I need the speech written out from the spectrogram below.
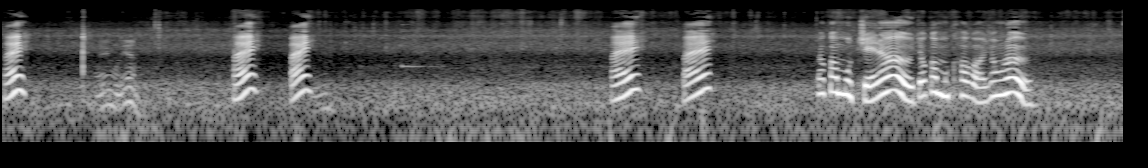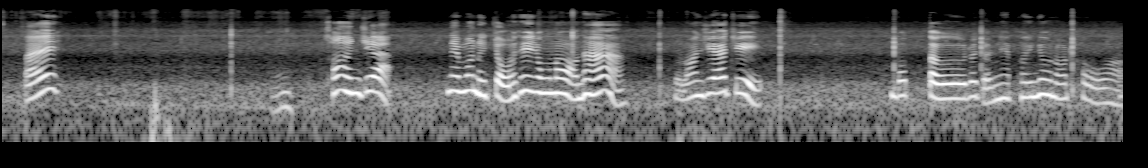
bay bay bay bay bay cho con một chế nữa cho con một kho gọi trong nữa bay sao anh chị à nên muốn được chỗ thì trong nó ha rồi lo chị chị từ đó cho nên phải nhung nó thổ à.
